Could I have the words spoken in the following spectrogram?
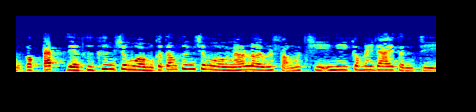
บอกก็แป๊บเดียวคือครึ่งชั่วโมงมันก็ต้องครึ่งชั่วโมงแล้วเลยมันสองนาทีนี่ก็ไม่ได้ทันที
